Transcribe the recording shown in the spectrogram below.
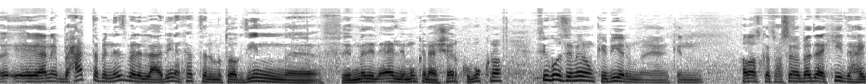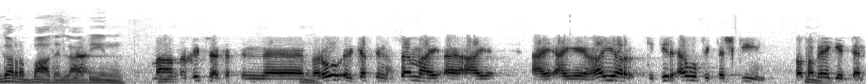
آه، يعني حتى بالنسبة للاعبين يا كابتن المتواجدين آه، في النادي الأهلي ممكن هيشاركوا بكرة. في جزء منهم كبير ما يمكن خلاص كابتن حسام البدري أكيد هيجرب بعض اللاعبين. ما أعتقدش يا كابتن آه، فاروق. الكابتن حسام هي... هي... هي... هيغير كتير قوي في التشكيل. فطبيعي جدا.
